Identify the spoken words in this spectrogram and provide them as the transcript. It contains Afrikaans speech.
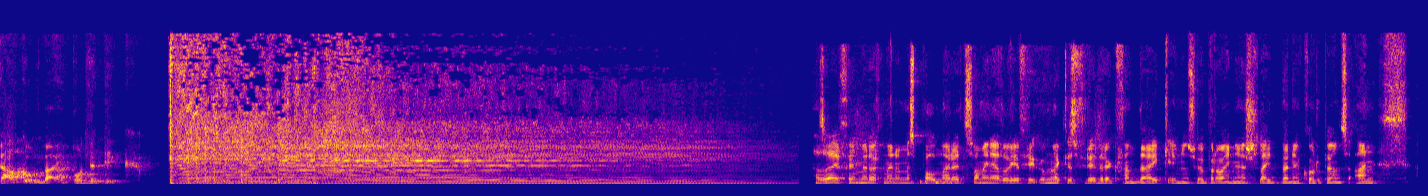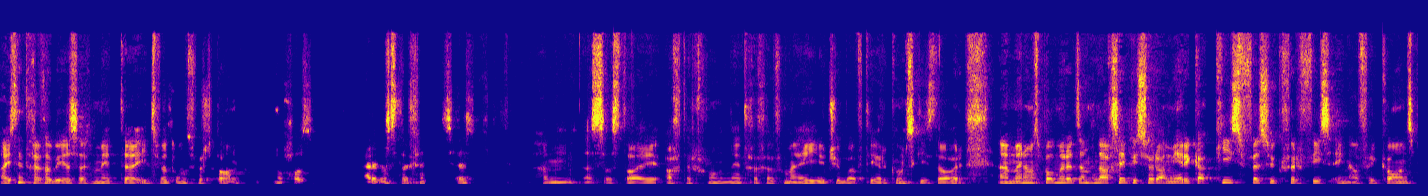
Welkom by Politiek. Asai, goeiemôre. My naam is Paul Marit. Saam met alweer vir die oomblik is Frederik van Duyk en ons hoop Rainer sluit binnekort by ons aan. Hy's net gou besig met uh, iets wat ons verstaan nogals ernstig is. Ehm um, as as daai agtergrond net gegee vir my eie YouTube of die herkomskies daar. Um, my naam is Paul Marit en vandag se episode Amerika kies vishoek vir vies en Afrikaans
